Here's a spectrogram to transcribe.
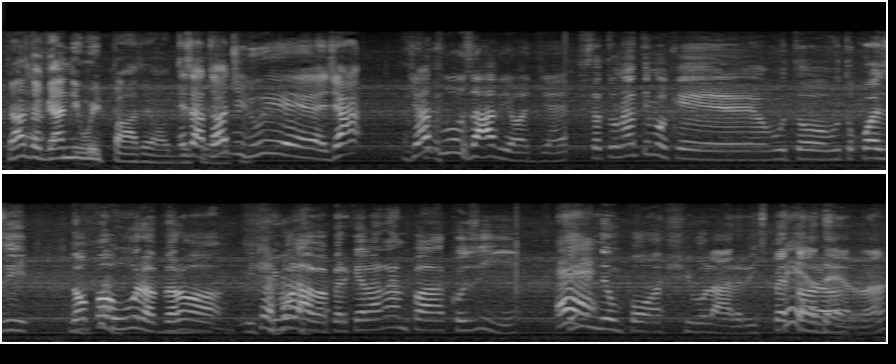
Tra l'altro grandi whippate oggi. esatto, oggi lui è già, già tu osavi oggi, eh. È stato un attimo che ho avuto, ho avuto quasi, no paura, però mi scivolava perché la rampa così tende un po' a scivolare rispetto alla Vero? terra.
